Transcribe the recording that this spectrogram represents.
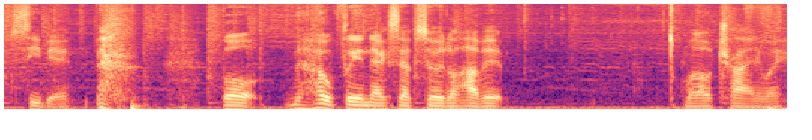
CBA, but hopefully the next episode I'll have it. Well, I'll try anyway.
